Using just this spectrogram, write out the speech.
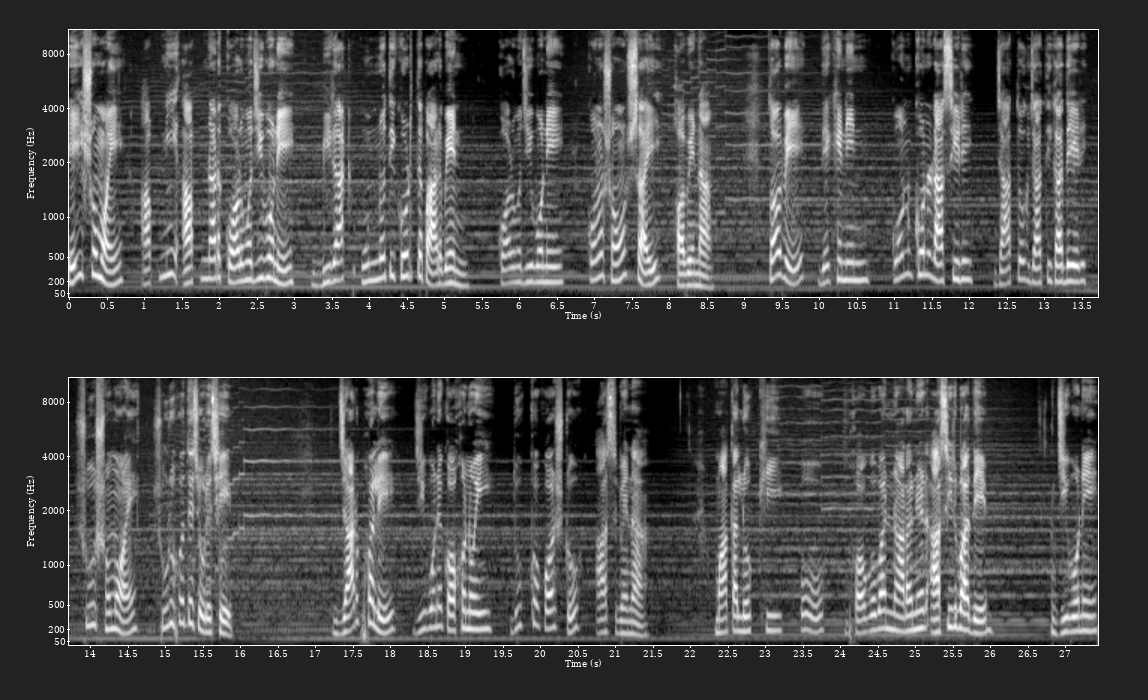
এই সময়ে আপনি আপনার কর্মজীবনে বিরাট উন্নতি করতে পারবেন। কর্মজীবনে কোনো সমস্যাই হবে না। তবে দেখে নিন কোন কোন রাশির জাতক জাতিকাদের সুসময় শুরু হতে চলেছে। যার ফলে জীবনে কখনোই দুঃখ কষ্ট আসবে না। মাতা লক্ষ্মী ও ভগবান নারায়ণের আশীর্বাদে জীবনে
